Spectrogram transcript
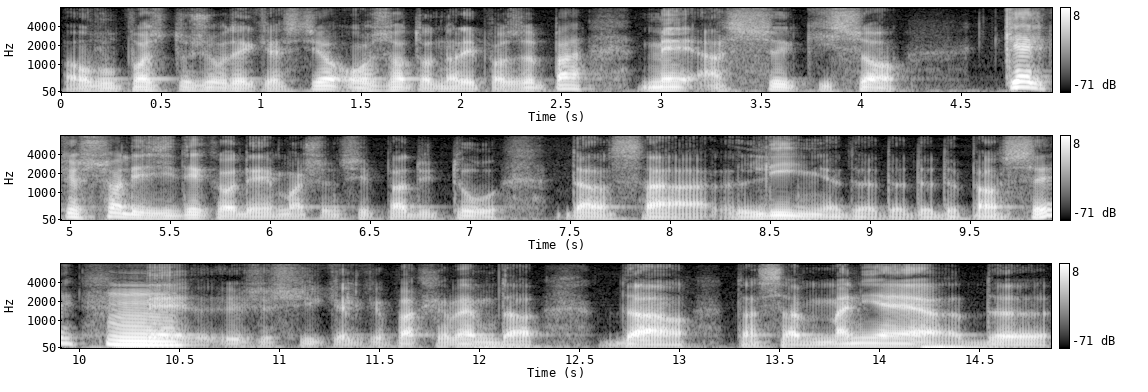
on vous pose toujours des questions. Aux autres, on ne les pose pas. Mais à ceux qui sont quelles que soient les idées qu'on ait. Moi, je ne suis pas du tout dans sa ligne de, de, pensée, hmm. mais je suis quelque part quand même dans, dans, dans sa manière de,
